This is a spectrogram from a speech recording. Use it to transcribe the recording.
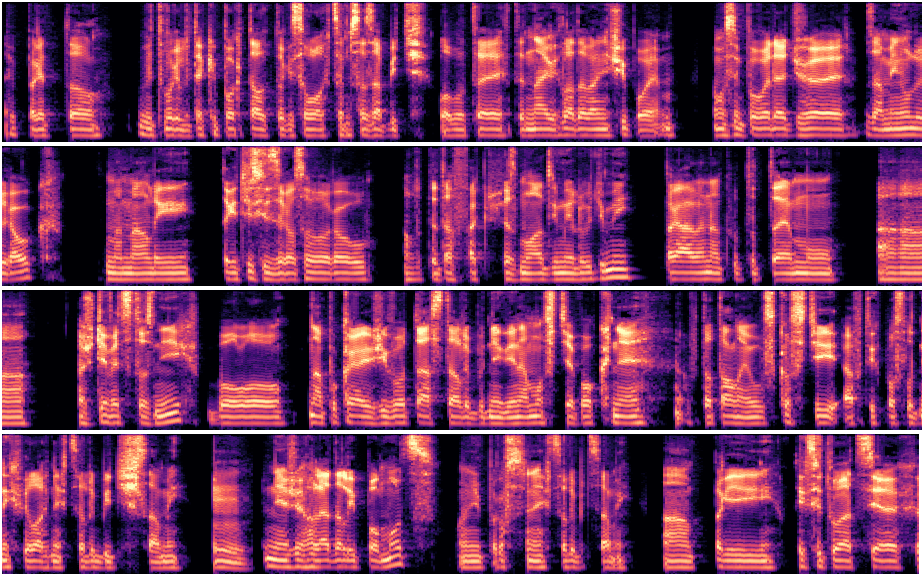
aj preto vytvorili taký portál, ktorý sa volá Chcem sa zabiť, lebo to je ten najvyhľadávanejší pojem. A musím povedať, že za minulý rok sme mali 3000 rozhovorov, ale teda fakt, že s mladými ľuďmi práve na túto tému a až 900 z nich bolo na pokraji života, stáli buď niekde na moste v okne, v totálnej úzkosti a v tých posledných chvíľach nechceli byť sami. Mm. Nie, že hľadali pomoc, oni proste nechceli byť sami. A pri tých situáciách e,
